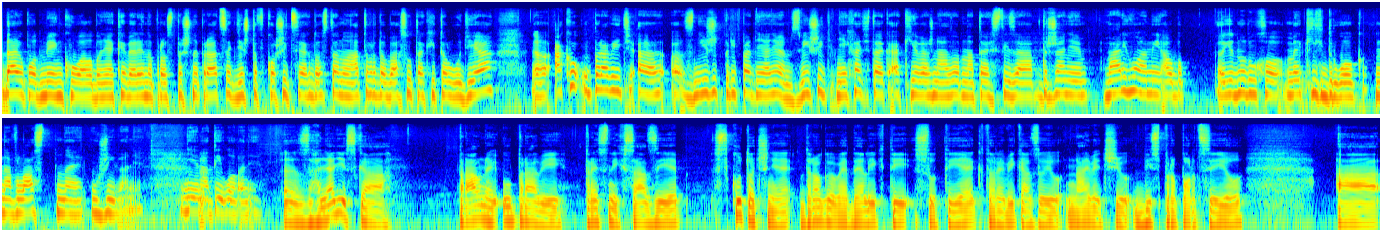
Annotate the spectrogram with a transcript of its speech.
dajú podmienku alebo nejaké verejnoprospešné práce, kdežto v Košiciach dostanú na tvrdo basu takíto ľudia. Uh, ako upraviť a, a znížiť, prípadne, ja neviem, zvýšiť, nechať tak, aký je váš názor na testy za držanie marihuany alebo jednoducho mekých drog na vlastné užívanie, nie na dealovanie. Z hľadiska právnej úpravy trestných sazieb skutočne drogové delikty sú tie, ktoré vykazujú najväčšiu disproporciu a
